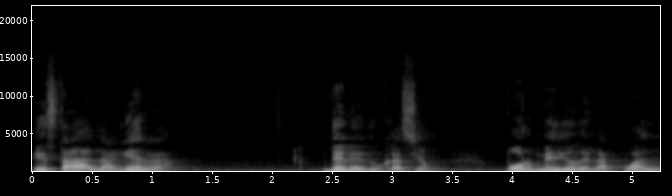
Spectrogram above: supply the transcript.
Está la guerra de la educación, por medio de la cual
